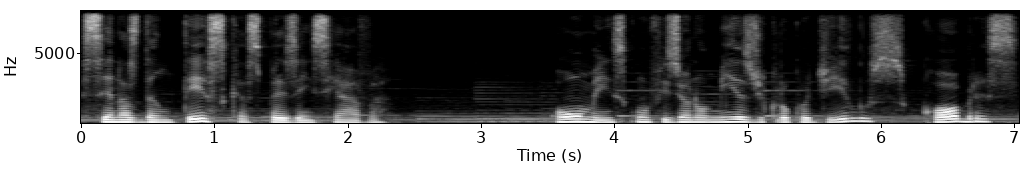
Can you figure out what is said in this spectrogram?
Cenas dantescas presenciava. Homens com fisionomias de crocodilos, cobras,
